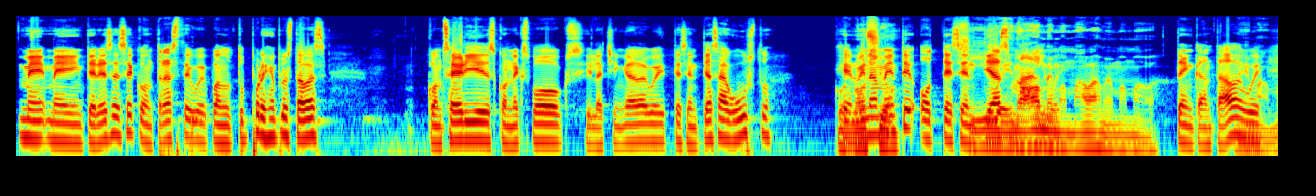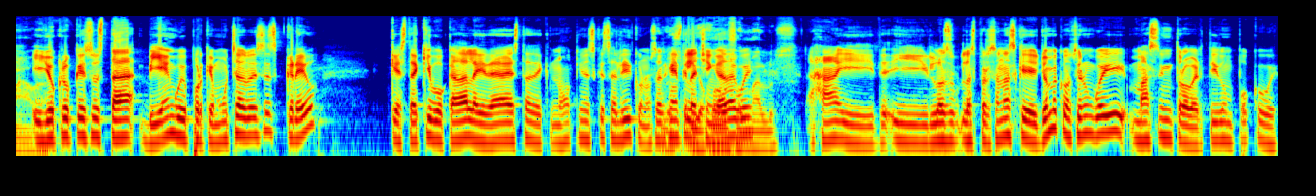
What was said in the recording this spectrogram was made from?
me, me interesa ese contraste, güey. Cuando tú, por ejemplo, estabas con series, con Xbox y la chingada, güey, ¿te sentías a gusto? Genuinamente o te sentías mal. No, me mamaba, me mamaba. Te encantaba, güey. Y yo creo que eso está bien, güey, porque muchas veces creo que está equivocada la idea esta de que no tienes que salir, conocer gente y la chingada, güey. Ajá, y, y los, las personas que yo me considero un güey más introvertido un poco, güey.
